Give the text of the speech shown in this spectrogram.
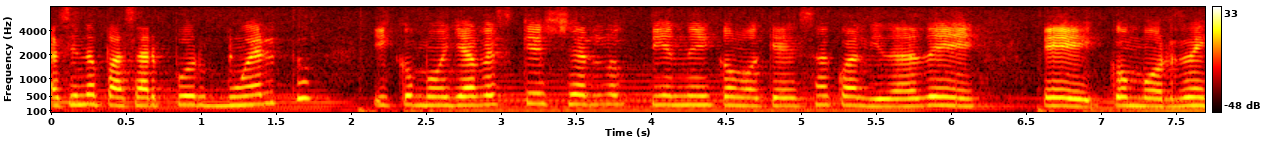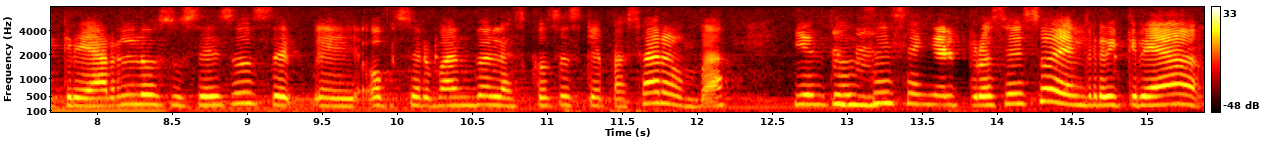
haciendo pasar por muerto, y como ya ves que Sherlock tiene como que esa cualidad de eh, como recrear los sucesos eh, eh, observando las cosas que pasaron, ¿va? Y entonces en el proceso él recrea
